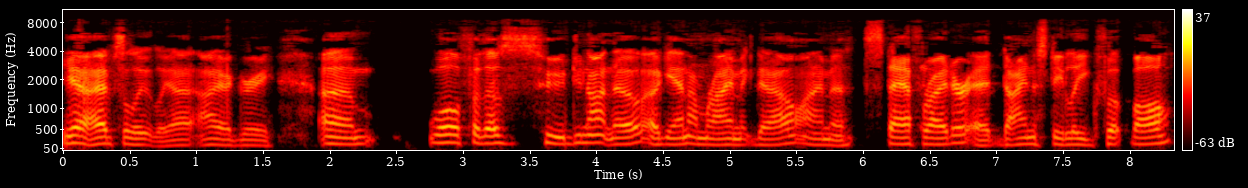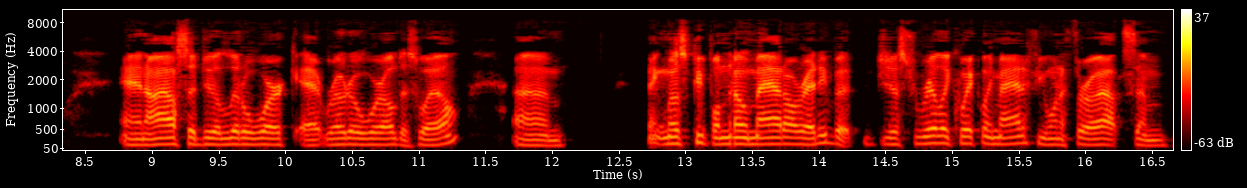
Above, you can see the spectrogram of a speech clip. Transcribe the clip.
Yeah, absolutely. I, I agree. Um, well, for those who do not know, again, I'm Ryan McDowell. I'm a staff writer at Dynasty League Football, and I also do a little work at Rotoworld as well. Um, I think most people know Matt already, but just really quickly, Matt, if you want to throw out some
